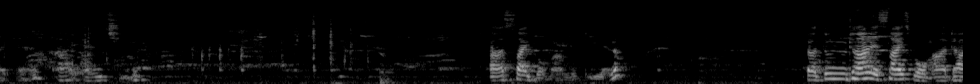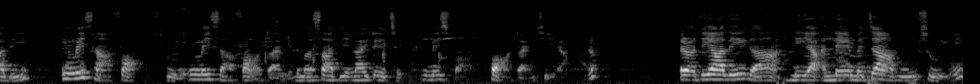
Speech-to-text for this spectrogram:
i n i n g အာ site ပေါ်မှာမူတည်ရနော်အဲ့သူယူထားတဲ့ size ပေါ်မှာဒါဒီအင်္ဂလိပ်စာ font ဆိုရင်အင်္ဂလိပ်စာ font အတိုင်းပဲဒီမှာစာပြင်လိုက်တဲ့အချိန်မှာအင်္ဂလိပ်စာ font အတိုင်းဖြည့်ရမယ်နော်အဲ့တော့တရားလေးကနေရာအလဲမကျဘူးဆိုရင်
